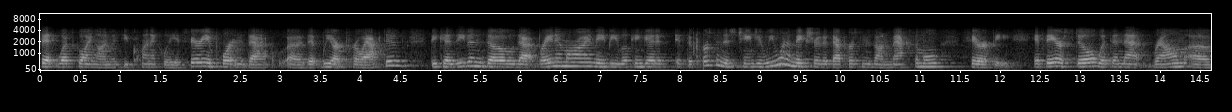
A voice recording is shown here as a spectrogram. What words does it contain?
fit what's going on with you clinically. It's very important that uh, that we are proactive because even though that brain MRI may be looking good, if, if the person is changing, we want to make sure that that person is on maximal therapy. If they are still within that realm of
